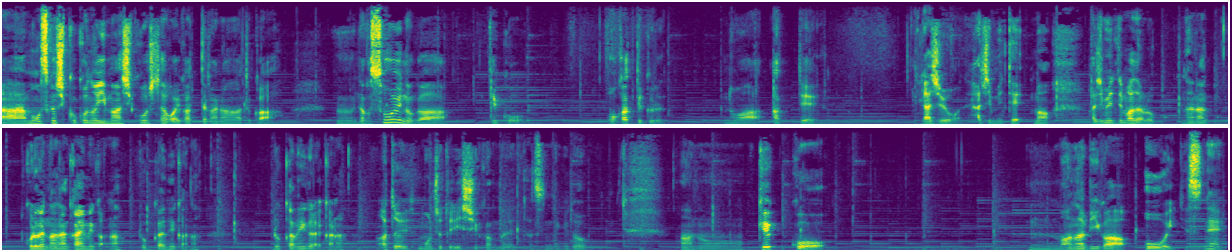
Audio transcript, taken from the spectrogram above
ああもう少しここの言い回しこうした方が良かったかなとか、うん、なんかそういうのが結構分かってくるのはあってラジオを、ね、始めてまあ始めてまだ6 7これが7回目かな？6回目かな？6回目ぐらいかな？あともうちょっと1週間ぐらい経つんだけどあのー結構、うん、学びが多いですね。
